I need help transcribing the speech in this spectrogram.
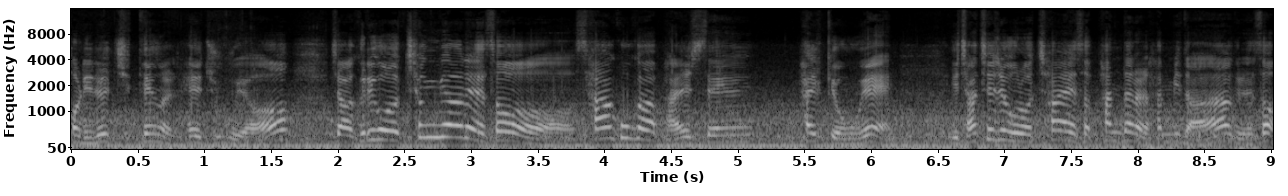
허리를 지탱을 해주고요. 자, 그리고 측면에서 사고가 발생할 경우에 이 자체적으로 차에서 판단을 합니다. 그래서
